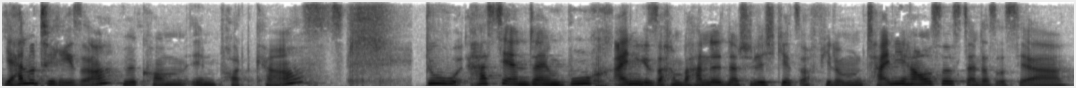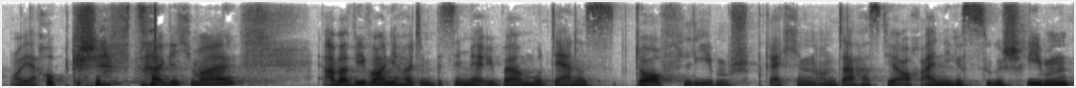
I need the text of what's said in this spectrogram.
Ja, hallo Theresa, willkommen im Podcast. Du hast ja in deinem Buch einige Sachen behandelt. Natürlich geht es auch viel um Tiny Houses, denn das ist ja euer Hauptgeschäft, sage ich mal. Aber wir wollen ja heute ein bisschen mehr über modernes Dorfleben sprechen und da hast du ja auch einiges zu geschrieben.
